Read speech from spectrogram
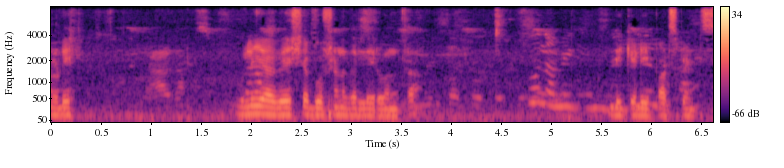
ನೋಡಿ ಹುಲಿಯ ವೇಷಭೂಷಣದಲ್ಲಿರುವಂಥ ಡಿ ಕೆ ಡಿ ಪಾರ್ಟಿಸಿಪೆಂಟ್ಸ್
